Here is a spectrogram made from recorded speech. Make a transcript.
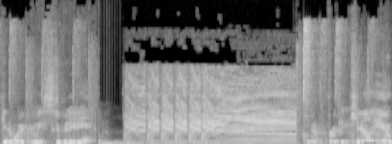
Get away from me, stupid idiot. I'm gonna freaking kill you.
